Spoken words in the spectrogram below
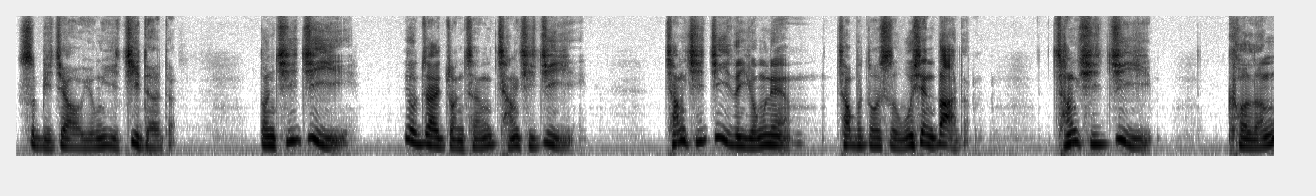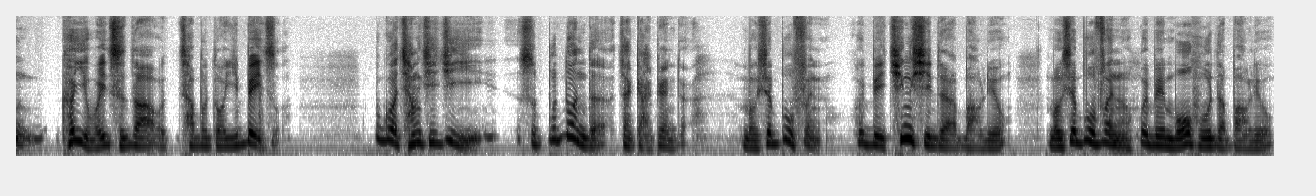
是比较容易记得的。短期记忆又再转成长期记忆，长期记忆的容量。差不多是无限大的，长期记忆可能可以维持到差不多一辈子。不过，长期记忆是不断的在改变的，某些部分会被清晰的保留，某些部分会被模糊的保留，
